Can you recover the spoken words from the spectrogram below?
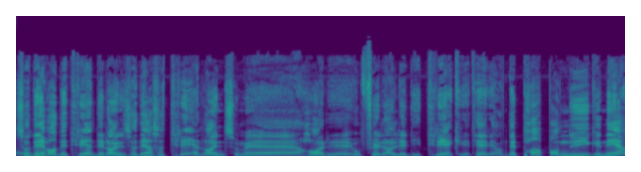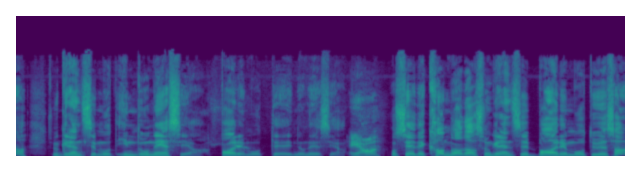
Så det var det tredje landet. Så det er altså tre land som er, har oppfyller alle de tre kriteriene. Det er Papa Ny-Guinea, som grenser mot Indonesia. Bare mot eh, Indonesia. Ja. Og så er det Canada, som grenser bare mot USA.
